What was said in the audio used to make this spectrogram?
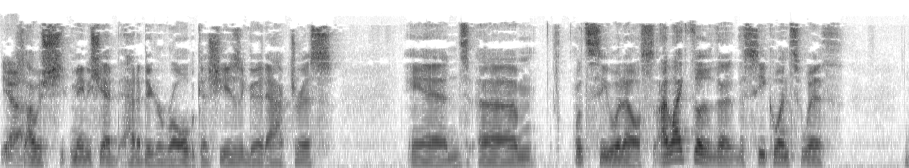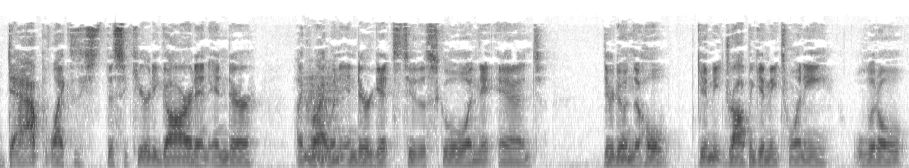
Yeah. I wish maybe she had had a bigger role because she is a good actress. And um, let's see what else. I like the, the the sequence with Dap, like the, the security guard, and Ender. Like right when Ender gets to the school and they, and they're doing the whole give me drop and give me twenty little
